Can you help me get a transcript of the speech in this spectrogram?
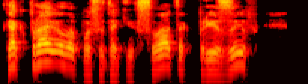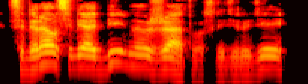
Как правило, после таких сваток призыв собирал себе обильную жатву среди людей,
